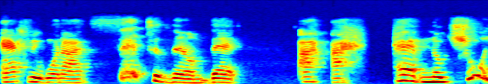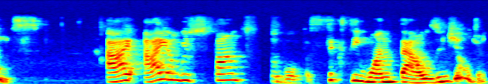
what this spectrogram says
actually, when I said to them that I, I have no choice, I, I am responsible for 61,000 children.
